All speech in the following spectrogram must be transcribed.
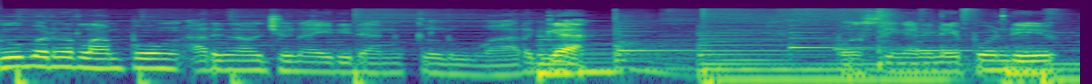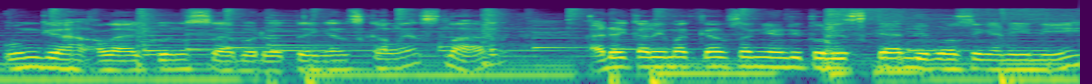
Gubernur Lampung Arinal Junaidi dan keluarga Postingan ini pun diunggah oleh akun sahabat dengan Leslar. Ada kalimat caption yang dituliskan di postingan ini.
